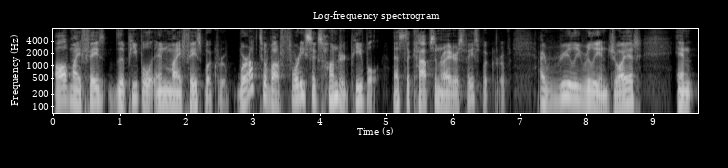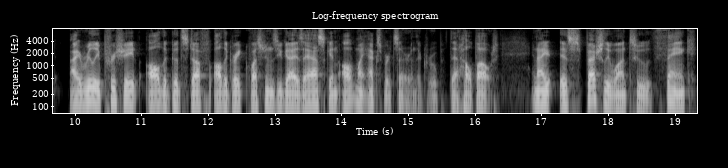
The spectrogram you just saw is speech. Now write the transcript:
all of my face the people in my facebook group. We're up to about 4600 people. That's the Cops and Writers Facebook group. I really, really enjoy it. And I really appreciate all the good stuff, all the great questions you guys ask, and all of my experts that are in the group that help out. And I especially want to thank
